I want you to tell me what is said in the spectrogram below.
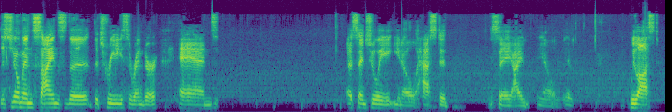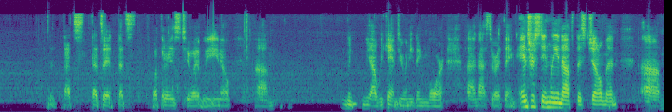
this gentleman signs the the treaty surrender and essentially, you know, has to say I, you know, we lost. That's that's it. That's what there is to it. We, you know, um, we yeah we can't do anything more uh, and that sort of thing. Interestingly enough, this gentleman um,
